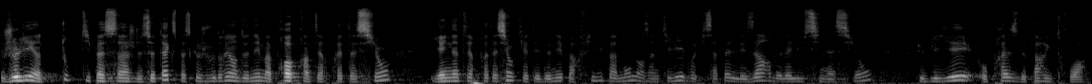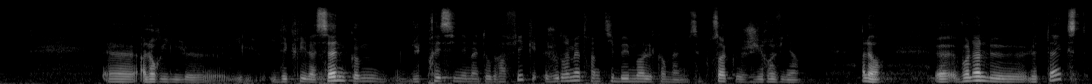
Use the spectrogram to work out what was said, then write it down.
je lis un tout petit passage de ce texte parce que je voudrais en donner ma propre interprétation. Il y a une interprétation qui a été donnée par Philippe Hamon dans un petit livre qui s'appelle Les arts de l'hallucination, publié aux presses de Paris 3. Euh, alors il, décrit la scène comme du pré-cinématographique. Je voudrais mettre un petit bémol quand même, c'est pour ça que j'y reviens. Alors, euh, voilà le texte.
